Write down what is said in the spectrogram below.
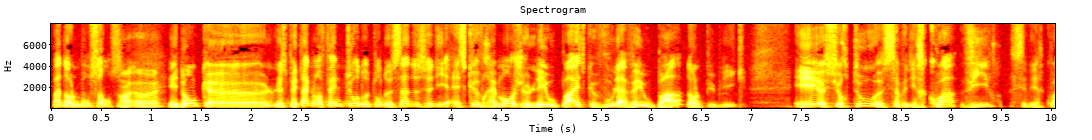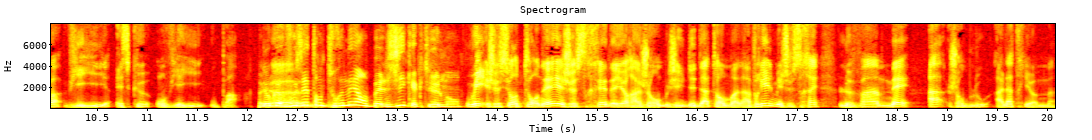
pas dans le bon sens. Ouais, ouais. Et donc, euh, le spectacle, en fait, tourne autour de ça, de se dire est-ce que vraiment je l'ai ou pas? Est-ce que vous l'avez ou pas dans le public? Et euh, surtout, euh, ça veut dire quoi vivre? Ça veut dire quoi vieillir? Est-ce qu'on vieillit ou pas? Donc Le- vous êtes en tournée en Belgique actuellement? oui, je suis en tournée. Je serai d'ailleurs à Jean. J'ai eu des dates en mois d'avril, mais je serai le 20 mai à Jean-Blou, à l'Atrium.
